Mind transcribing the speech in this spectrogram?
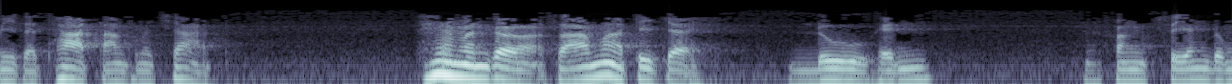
มีแต่ธาตุตามธรรมชาติมันก็สามารถที่จะดูเห็น ฟังเสียงดม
